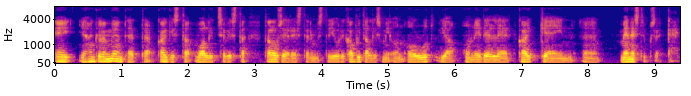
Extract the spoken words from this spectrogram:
Ei, ja hän kyllä myöntää, että kaikista vallitsevista talousjärjestelmistä juuri kapitalismi on ollut ja on edelleen kaikkein menestyksekkäin.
